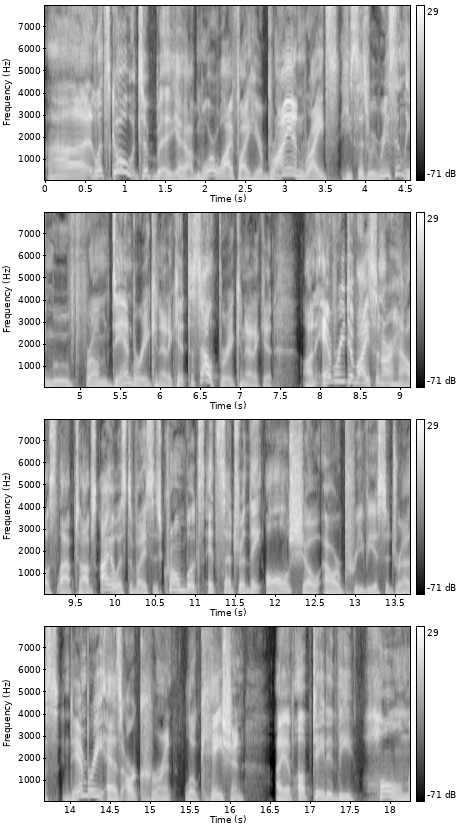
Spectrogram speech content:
uh, let's go to yeah more Wi-Fi here. Brian writes. He says we recently moved from Danbury, Connecticut, to Southbury, Connecticut. On every device in our house, laptops, iOS devices, Chromebooks, etc., they all show our previous address in Danbury as our current location. I have updated the home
